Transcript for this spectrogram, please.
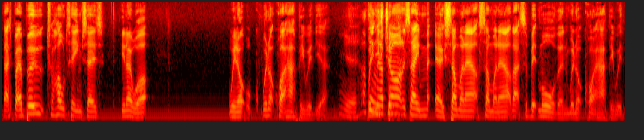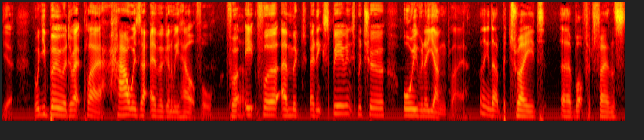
that's but a boo to a whole team says, you know what, we're not we're not quite happy with you. Yeah, I when think you be- and say you know, someone out, someone out, that's a bit more than we're not quite happy with you. But when you boo a direct player, how is that ever going to be helpful for it, for a, an experienced, mature, or even a young player? I think that betrayed uh, Watford fans'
